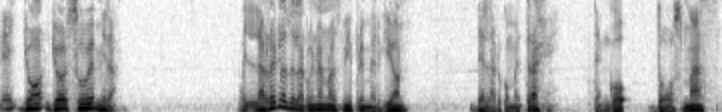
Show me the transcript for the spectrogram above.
eh, yo, yo sube, mira, Las reglas de la ruina no es mi primer guion de largometraje. Tengo dos más.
